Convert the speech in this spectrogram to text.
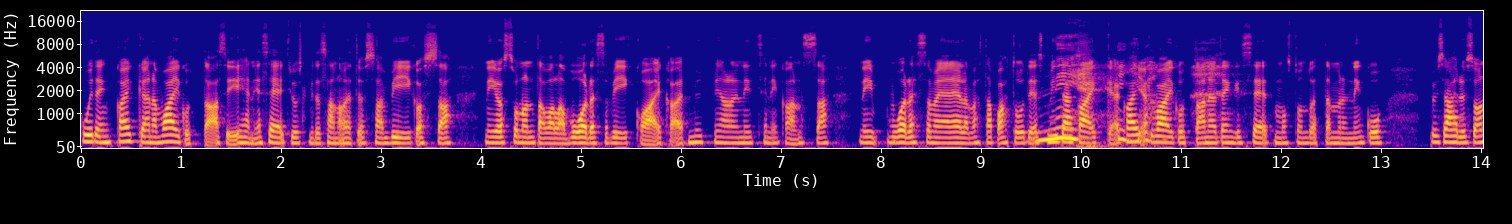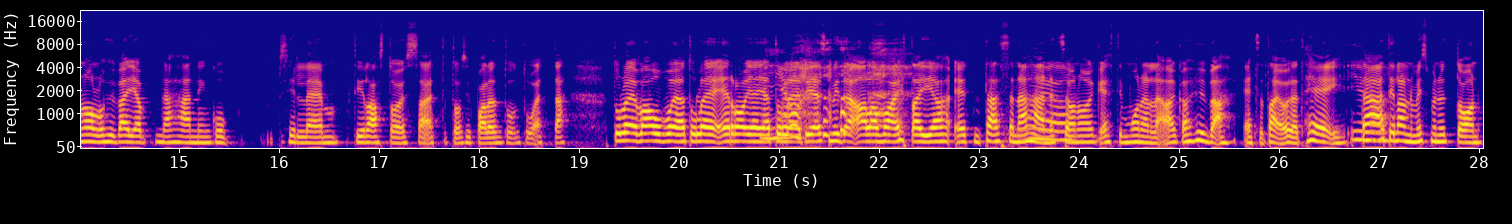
kuitenkin kaikki aina vaikuttaa siihen, ja se, että just mitä sanoit, että jossain viikossa, niin jos sulla on tavallaan vuodessa viikkoaikaa, että nyt minä olen itseni kanssa, niin vuodessa meidän elämässä tapahtuu ties niin. mitä kaikkea. Kaikki vaikuttaa, jotenkin se, että musta tuntuu, että tämmöinen niin pysähdys on ollut hyvä, ja nähdään niin kuin silleen tilastoissa, että tosi paljon tuntuu, että tulee vauvoja, tulee eroja ja tulee ties mitä alavaihtajia. Että tässä nähdään, Joo. että se on oikeasti monelle aika hyvä, että tajuat, että hei, tämä tilanne, missä mä nyt oon,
